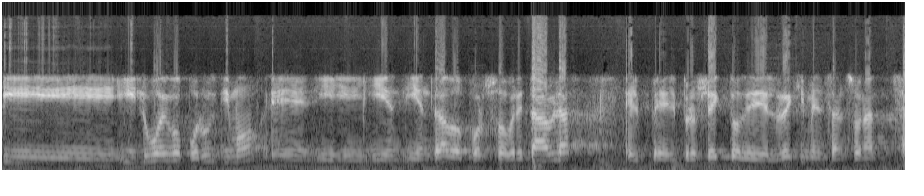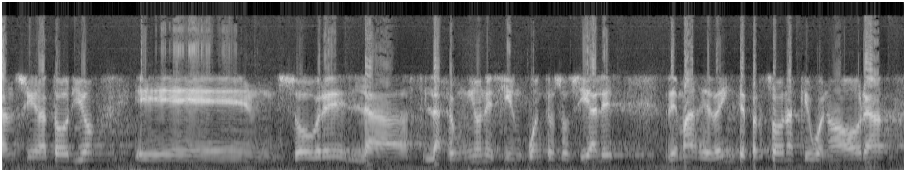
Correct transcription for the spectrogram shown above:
y, y luego, por último, eh, y, y, y entrado por sobre tablas, el, el, proyecto del régimen sancionatorio eh, sobre las, las, reuniones y encuentros sociales de más de 20 personas que bueno ahora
